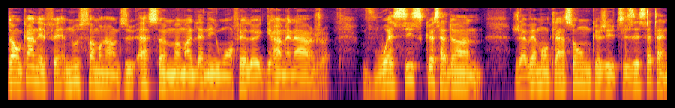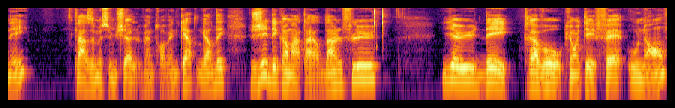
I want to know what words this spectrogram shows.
Donc, en effet, nous sommes rendus à ce moment de l'année où on fait le grand ménage. Voici ce que ça donne. J'avais mon classroom que j'ai utilisé cette année, classe de M. Michel 23-24. Regardez, j'ai des commentaires dans le flux. Il y a eu des travaux qui ont été faits ou non.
